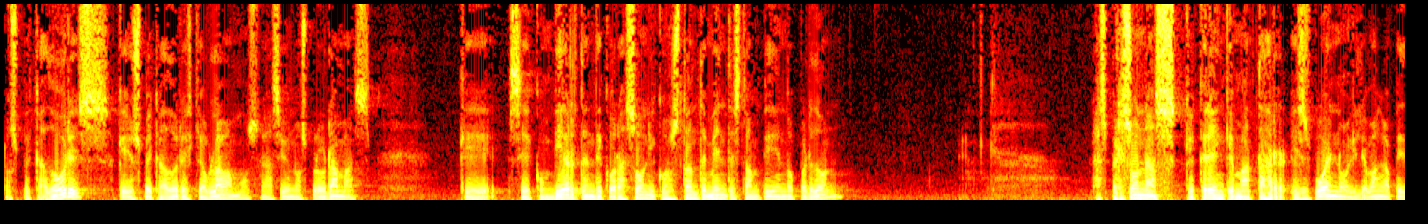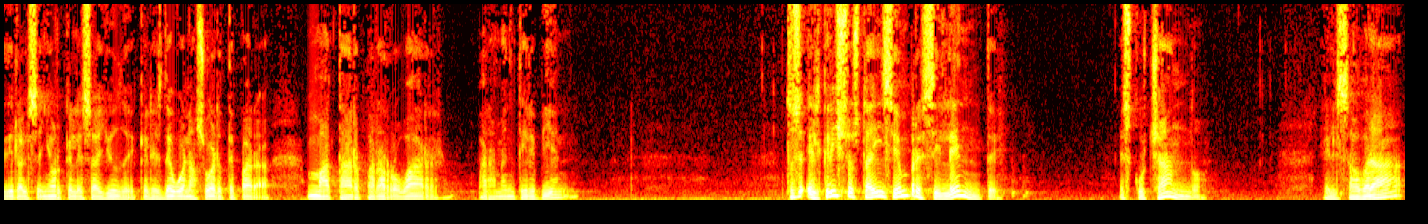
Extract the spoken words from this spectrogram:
Los pecadores, aquellos pecadores que hablábamos hace unos programas, que se convierten de corazón y constantemente están pidiendo perdón, las personas que creen que matar es bueno y le van a pedir al Señor que les ayude, que les dé buena suerte para matar, para robar, para mentir bien. Entonces el Cristo está ahí siempre silente, escuchando. Él sabrá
